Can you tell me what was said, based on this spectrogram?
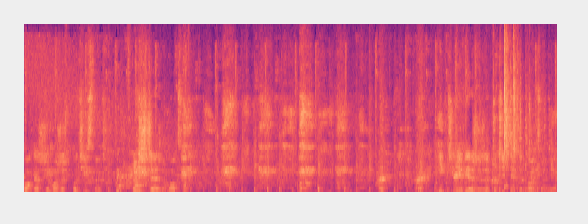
Pokaż, że możesz pocisnąć. Tak szczerze, mocno. Nikt ci nie wierzy, że pociśniesz do końca, nie?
